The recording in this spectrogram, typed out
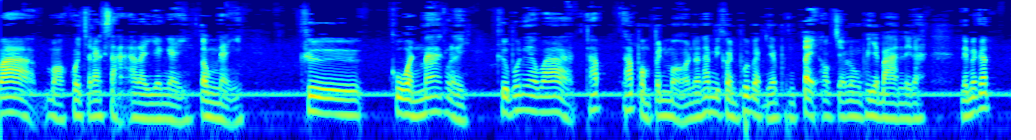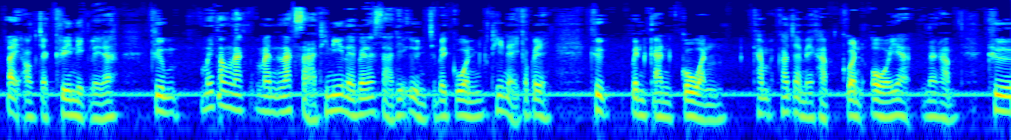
ว่าหมอควรจะรักษาอะไรยังไง ตรงไหน คือกวนมากเลย คือพูดง่ายว่า ถ้าถ้าผมเป็นหมอนะถ้ามีคนพูดแบบเนี้ยผมเตะออกจากโรงพยาบาลเลยนะหรือไม่ก็เตะออกจากคลินิกเลยนะคือไม่ต้องรักมันรักษาที่นี่เลยไปรักษาที่อื่นจะไปกวนที่ไหนก็ไป คือเป็นการกวนเข้าเข้าใจไหมครับ กวนโอยอะนะครับ คือ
